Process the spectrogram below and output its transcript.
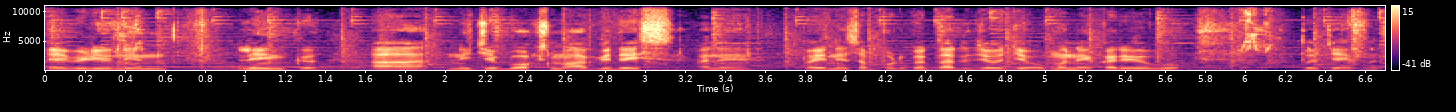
એ વિડીયોની લિંક આ નીચે બોક્સમાં આપી દઈશ. અને ભાઈને સપોર્ટ કરતા રહેજો, જેવો મને કર્યો એવો. તો જય માતા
